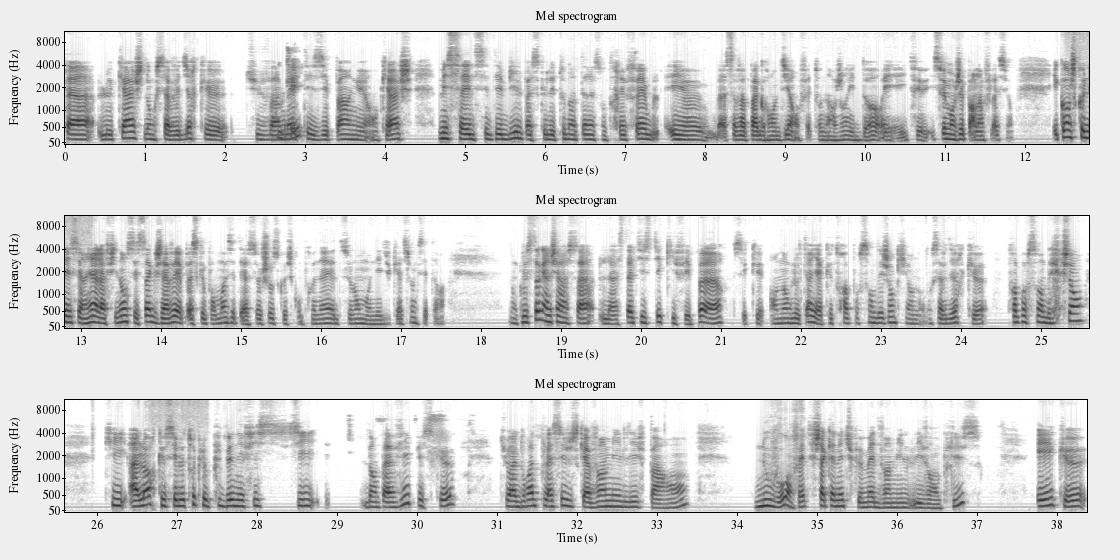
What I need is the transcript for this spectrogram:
Tu as le cash, donc ça veut dire que tu vas mettre tes épargnes en cash, mais c'est débile parce que les taux d'intérêt sont très faibles et euh, bah, ça va pas grandir en fait. Ton argent il dort et il, fait, il se fait manger par l'inflation. Et quand je connaissais rien à la finance, c'est ça que j'avais parce que pour moi c'était la seule chose que je comprenais selon mon éducation, etc. Donc le stock ça, la statistique qui fait peur, c'est qu'en Angleterre il y a que 3% des gens qui en ont. Donc ça veut dire que 3% des gens qui, alors que c'est le truc le plus bénéficie dans ta vie, puisque tu as le droit de placer jusqu'à 20 000 livres par an, nouveau en fait. Chaque année, tu peux mettre 20 000 livres en plus, et que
